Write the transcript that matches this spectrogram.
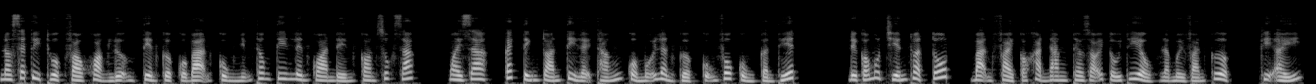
Nó sẽ tùy thuộc vào khoảng lượng tiền cược của bạn cùng những thông tin liên quan đến con xúc giác. Ngoài ra, cách tính toán tỷ lệ thắng của mỗi lần cược cũng vô cùng cần thiết. Để có một chiến thuật tốt, bạn phải có khả năng theo dõi tối thiểu là 10 ván cược. Khi ấy,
